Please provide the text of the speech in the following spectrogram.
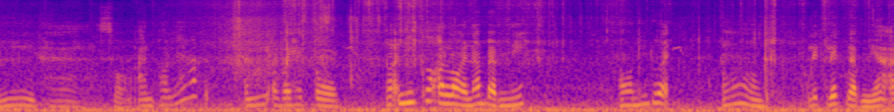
นี่ค่ะสองอันพอแล้ว อันนี้เอาไว้ให้โตเอาอันนี้ก็อร่อยนะแบบนี้ เอาอันนี้ด้วยอ่า เล็กๆแบบนี้อ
